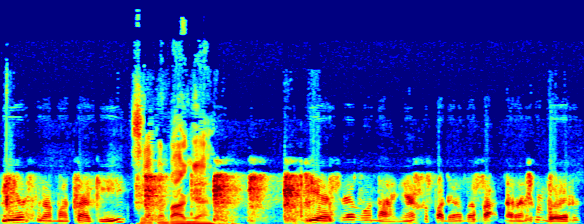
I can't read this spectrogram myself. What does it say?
Iya, selamat pagi. Silakan Pak Angga. Iya, saya mau nanya kepada Bapak narasumber.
